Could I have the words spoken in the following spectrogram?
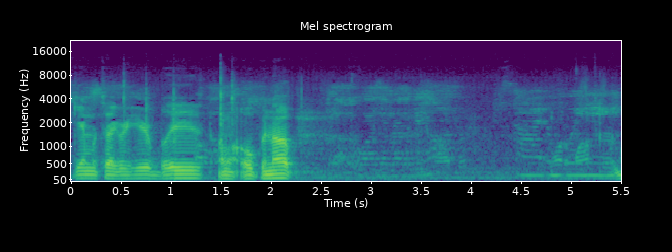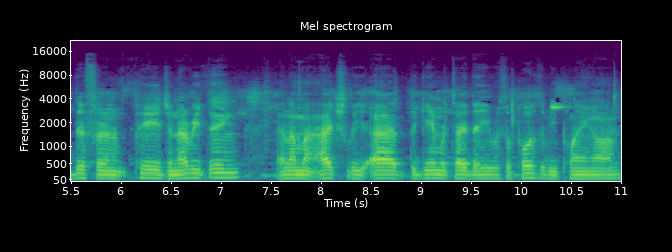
Gamer tag right here, Blaze. I'm gonna open up different page and everything and I'm gonna actually add the gamer tag that he was supposed to be playing on.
